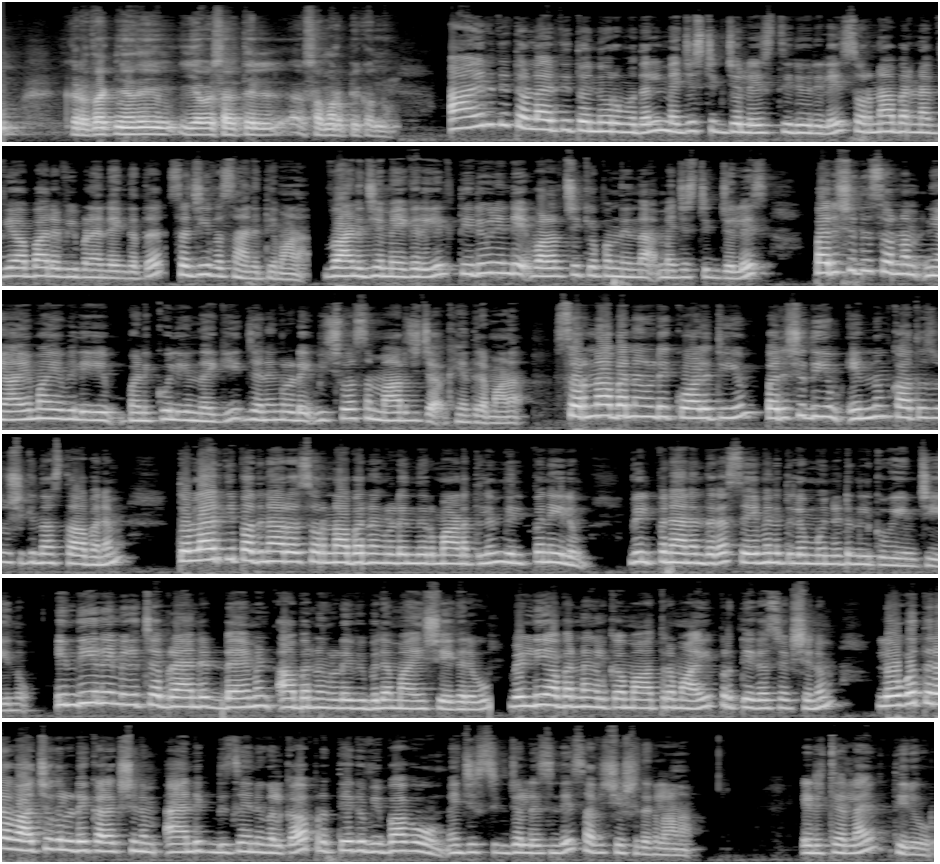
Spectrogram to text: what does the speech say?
കൃതജ്ഞതയും ഈ അവസരത്തിൽ സമർപ്പിക്കുന്നു. ആയിരത്തി തൊള്ളായിരത്തി തൊണ്ണൂറ് മുതൽ മെജസ്റ്റിക് ജ്വല്ലേഴ്സ് തിരൂരിലെ സ്വർണാഭരണ വ്യാപാര വിപണന രംഗത്ത് സജീവ സാന്നിധ്യമാണ്. വാണിജ്യ മേഖലയിൽ തിരൂരിന്റെ വളർച്ചയ്ക്കൊപ്പം നിന്ന മെജസ്റ്റിക് ജ്വല്ലേഴ്സ് പരിശുദ്ധ സ്വർണം ന്യായമായ വിലയും പണിക്കൂലിയും നൽകി ജനങ്ങളുടെ വിശ്വാസം മാർജിച്ച കേന്ദ്രമാണ്. സ്വർണാഭരണങ്ങളുടെ ക്വാളിറ്റിയും പരിശുദ്ധിയും എന്നും കാത്തുസൂക്ഷിക്കുന്ന സ്ഥാപനം തൊള്ളായിരത്തി പതിനാറ് സ്വർണാഭരണങ്ങളുടെ നിർമ്മാണത്തിലും വിൽപ്പനയിലും വിൽപ്പനാനന്തര സേവനത്തിലും മുന്നിട്ട് നിൽക്കുകയും ചെയ്യുന്നു. ഇന്ത്യയിലെ മികച്ച ബ്രാൻഡഡ് ഡയമണ്ട് ആഭരണങ്ങളുടെ വിപുലമായ ശേഖരവും വെള്ളി ആഭരണങ്ങൾക്ക് മാത്രമായി പ്രത്യേക സെക്ഷനും ലോകോത്തര വാച്ചുകളുടെ കളക്ഷനും ആന്റിക് ഡിസൈനുകൾക്ക് പ്രത്യേക വിഭാഗവും മെജിസ്റ്റിക് ജ്വല്ലേഴ്സിന്റെ സവിശേഷതകളാണ്. Editor live Tirur.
